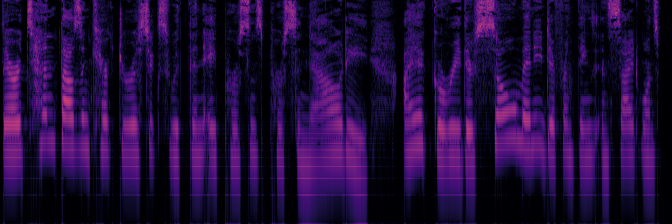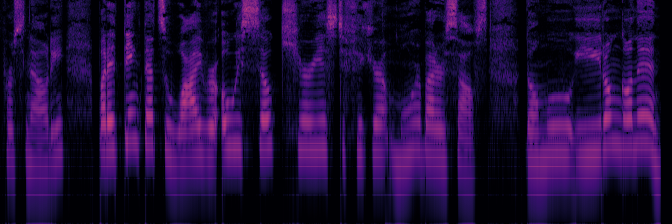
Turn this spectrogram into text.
There are 10,000 characteristics within a person's personality. I agree. There's so many different things inside one's personality, but I think that's why we're always so curious to figure out more about ourselves. 너무 이런 거는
